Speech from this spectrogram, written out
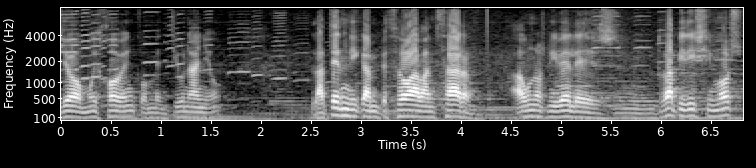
yo muy joven, con 21 años, la técnica empezó a avanzar a unos niveles rapidísimos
